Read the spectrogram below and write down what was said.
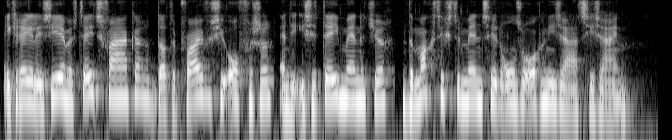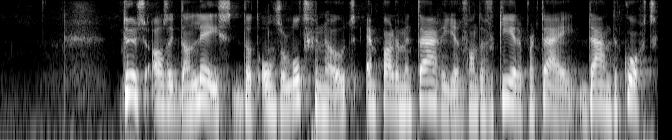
Ik realiseer me steeds vaker dat de privacy officer en de ICT manager de machtigste mensen in onze organisatie zijn. Dus als ik dan lees dat onze lotgenoot en parlementariër van de verkeerde partij, Daan de Kort,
